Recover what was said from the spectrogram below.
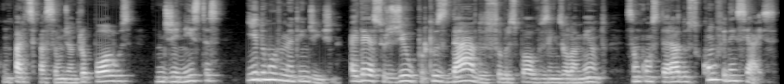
com participação de antropólogos indigenistas e do movimento indígena. A ideia surgiu porque os dados sobre os povos em isolamento são considerados confidenciais,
